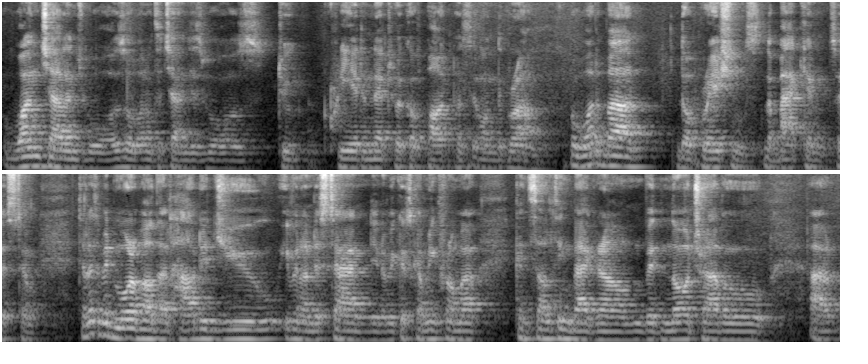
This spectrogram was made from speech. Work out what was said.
one challenge was, or one of the challenges was to create a network of partners on the ground. But what about the operations, the back end system? Tell us a bit more about that. How did you even understand, you know, because coming from a consulting background with no travel, uh,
